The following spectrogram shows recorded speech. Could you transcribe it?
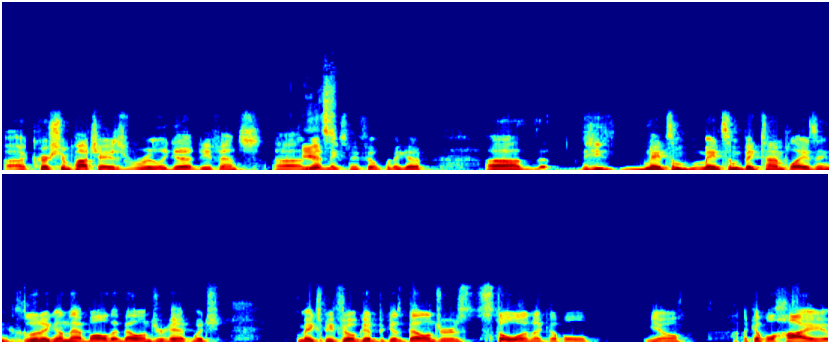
Uh, Cristian Pache is really good at defense. Uh, that makes me feel pretty good. Uh, he made some made some big time plays, including on that ball that Bellinger hit, which makes me feel good because Bellinger has stolen a couple, you know, a couple high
